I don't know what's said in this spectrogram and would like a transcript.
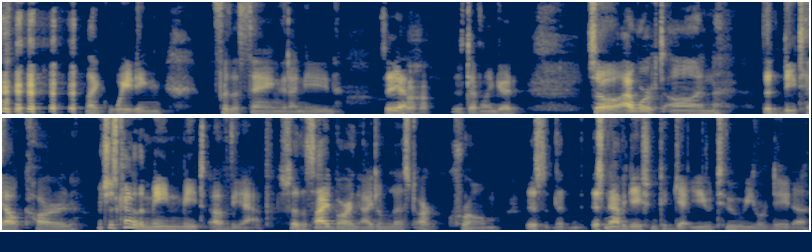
like waiting for the thing that I need. So yeah, Uh-huh. it's definitely good. So I worked on the detail card, which is kind of the main meat of the app. So the sidebar and the item list are Chrome. This this navigation to get you to your data,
